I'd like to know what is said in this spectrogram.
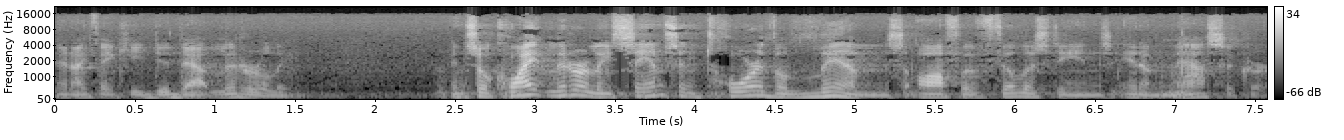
And I think he did that literally. And so, quite literally, Samson tore the limbs off of Philistines in a massacre.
